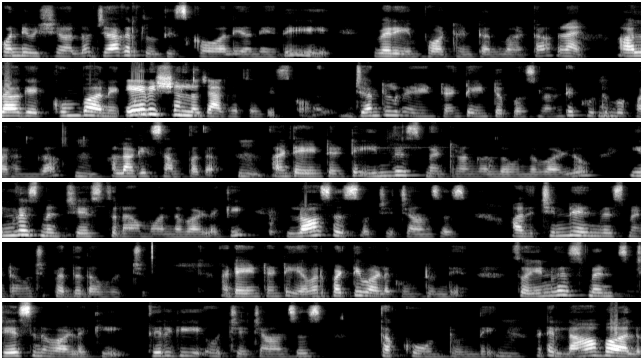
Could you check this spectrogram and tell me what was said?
కొన్ని విషయాల్లో జాగ్రత్తలు తీసుకోవాలి అనేది వెరీ ఇంపార్టెంట్ అన్నమాట Right. అలాగే కుంభానికి ఏ విషయంలో జాగ్రత్తలు తీసుకోవాలి జనరల్గా ఏంటంటే ఇంటర్పర్సనల్ అంటే కుటుంబ పరంగా Hmm. అలాగే సంపద Hmm. అంటే ఏంటంటే ఇన్వెస్ట్మెంట్ రంగంలో ఉన్న వాళ్ళు ఇన్వెస్ట్మెంట్ చేస్తున్నాము అన్న వాళ్ళకి లాసెస్ వచ్చే ఛాన్సెస్ అది చిన్న ఇన్వెస్ట్మెంట్ అవ్వచ్చు పెద్దది అవ్వచ్చు అంటే ఏంటంటే ఎవరి పట్టి వాళ్ళకి ఉంటుంది సో ఇన్వెస్ట్మెంట్స్ చేసిన వాళ్ళకి తిరిగి వచ్చే ఛాన్సెస్ తక్కువ ఉంటుంది. Mm. అంటే లాభాలు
